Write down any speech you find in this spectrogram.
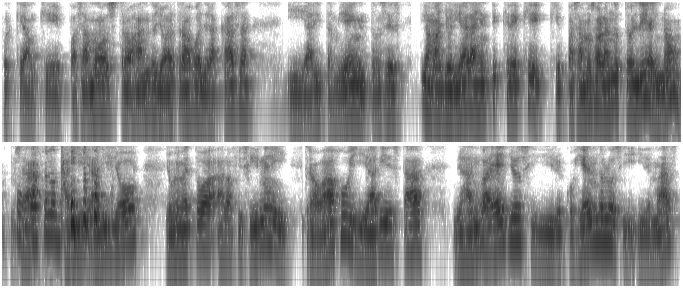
porque aunque pasamos trabajando, yo ahora trabajo desde la casa y Ari también, entonces la mayoría de la gente cree que, que pasamos hablando todo el día y no. O sea, Ari, Ari, y yo, yo me meto a, la oficina y trabajo y Ari está dejando a ellos y recogiéndolos y, y demás.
